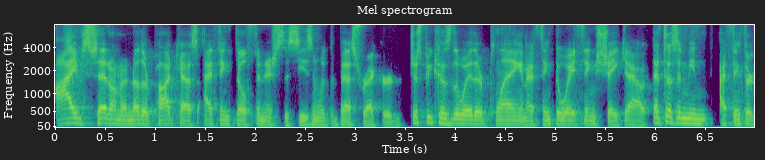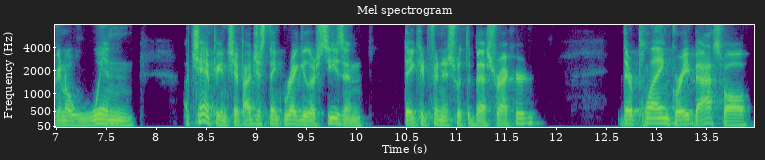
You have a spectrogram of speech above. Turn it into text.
I've said on another podcast, I think they'll finish the season with the best record just because of the way they're playing. And I think the way things shake out. That doesn't mean I think they're going to win a championship. I just think regular season, they could finish with the best record. They're playing great basketball.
